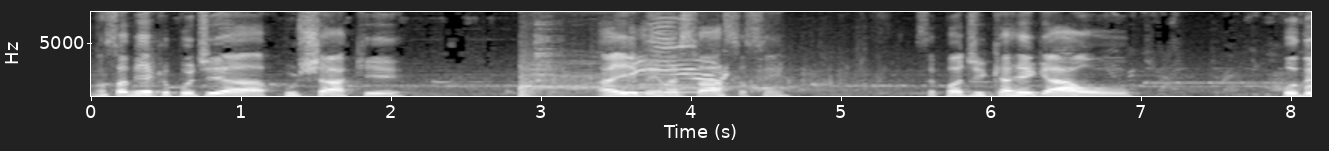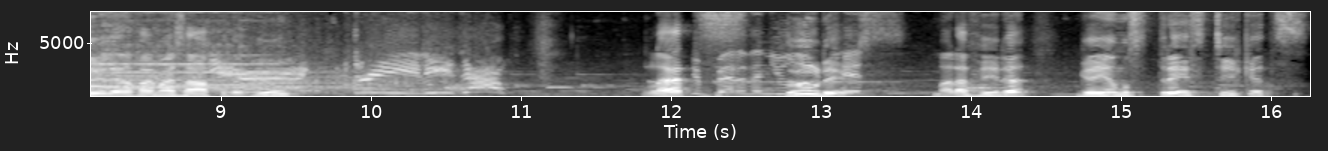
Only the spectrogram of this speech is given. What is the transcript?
Não sabia que eu podia puxar aqui. Aí, bem mais fácil assim. Você pode carregar o poder dela vai mais rápido, viu? Let's do this. Maravilha. Ganhamos três tickets.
